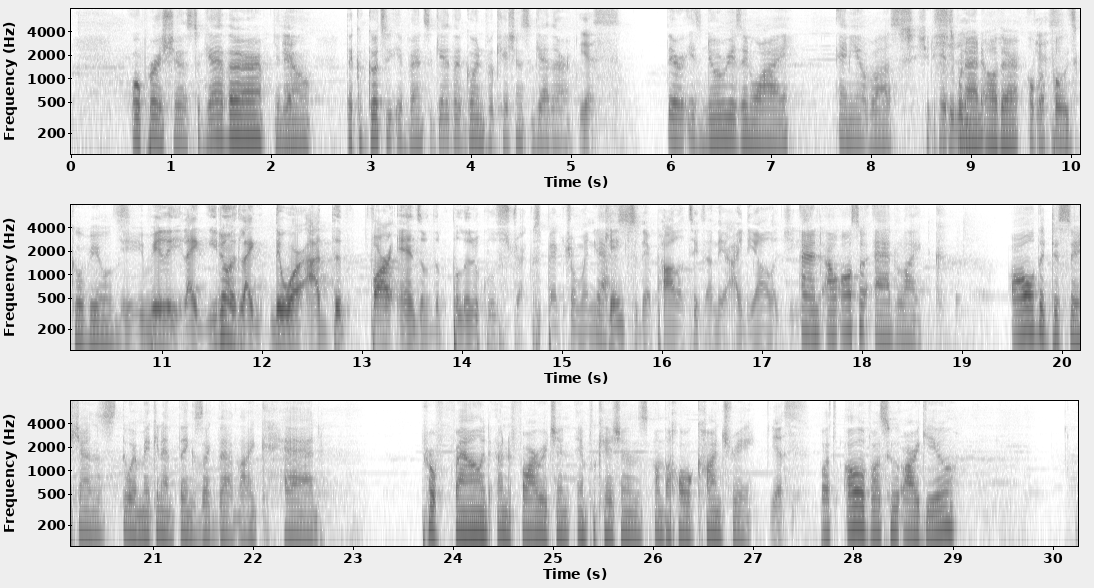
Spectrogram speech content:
opera shows together. You Yeah. know, they could go to events together, go on vacations together. Yes. There is no reason why any of us should hate one another over yes. political views. It really like you know like they were at the far ends of the political spectrum when it came to their politics and their ideology. And I'll also add like all the decisions they were making and things like that like had profound and far-reaching implications on the whole country. yes. But all of us who argue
